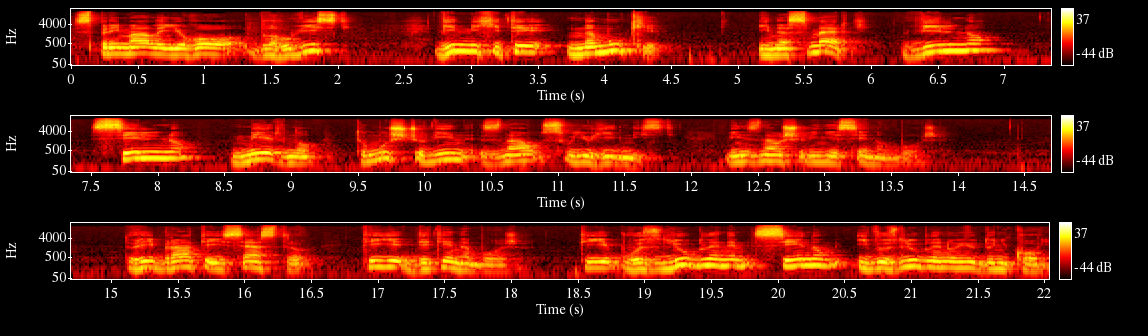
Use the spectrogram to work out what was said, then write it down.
сприймали Його благовість, Він міг іти на муки і на смерть вільно, сильно, мирно, тому що Він знав свою гідність. Він знав, що Він є Сином Божим. Дорогі брати і сестро, ти є дитина Божа, ти є возлюбленим сином і возлюбленою донькою.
